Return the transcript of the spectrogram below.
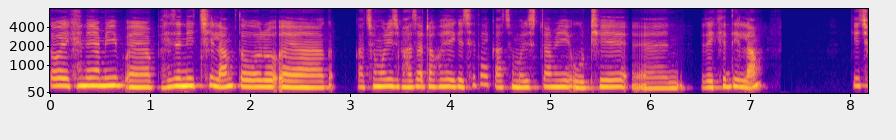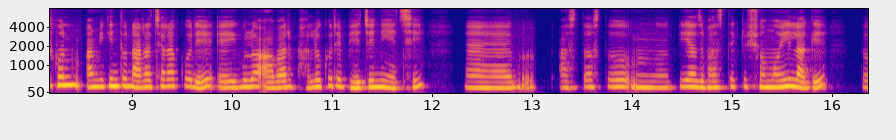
তো এখানে আমি ভেজে নিচ্ছিলাম। তো কাঁচামরিচ ভাজাটা হয়ে গেছে তাই কাঁচামরিচটা আমি উঠিয়ে রেখে দিলাম। কিছুক্ষণ আমি কিন্তু নাড়াচাড়া করে এইগুলো আবার ভালো করে ভেজে নিয়েছি। আস্তে, আস্তে পেঁয়াজ ভাজতে একটু সময়ই লাগে। তো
